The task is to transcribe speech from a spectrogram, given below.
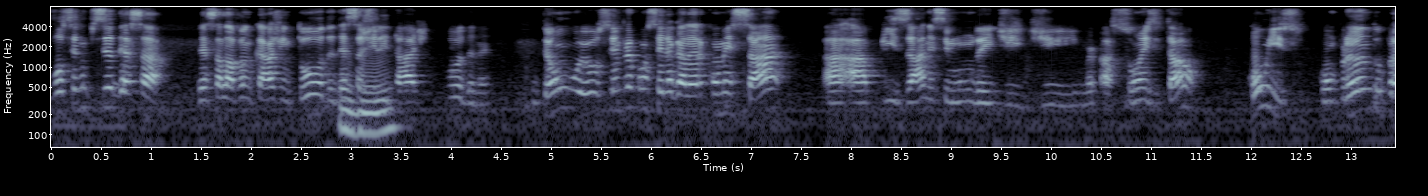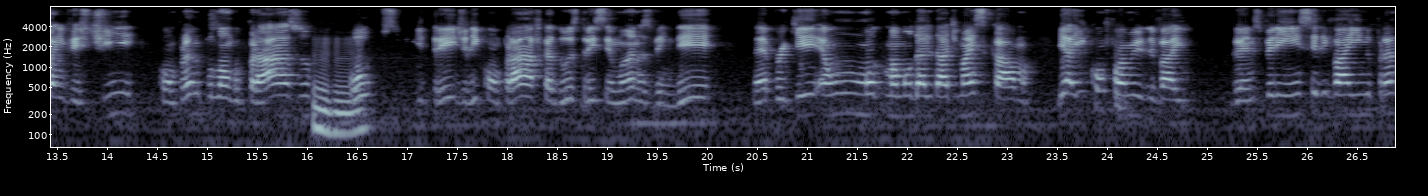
você não precisa dessa, dessa alavancagem toda, dessa uhum. agilidade toda, né? Então, eu sempre aconselho a galera começar a, a pisar nesse mundo aí de, de ações e tal, com isso, comprando para investir, comprando por longo prazo, uhum. ou de trade ali, comprar, ficar duas, três semanas, vender, né? Porque é um, uma modalidade mais calma. E aí, conforme ele vai ganhando experiência, ele vai indo para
